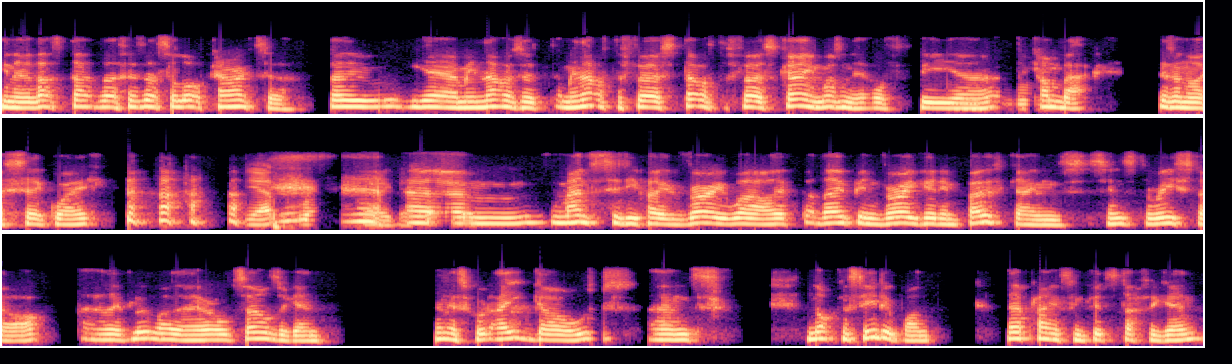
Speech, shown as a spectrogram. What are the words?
You know, that's that. That's, that's a lot of character. So yeah, I mean, that was a. I mean, that was the first. That was the first game, wasn't it, of the, uh, the comeback? There's a nice segue. yep. Um, Manchester City played very well, but they've been very good in both games since the restart. Uh, they've looked like their old selves again. And they scored eight goals and not conceded one. They're playing some good stuff again.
